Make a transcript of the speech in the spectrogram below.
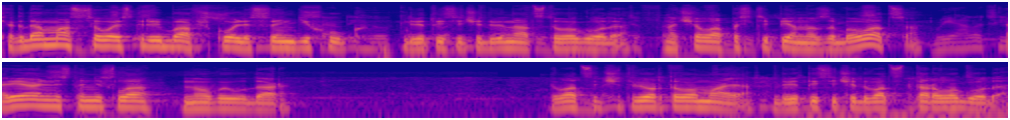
Когда массовая стрельба в школе Сэнди Хук 2012 года начала постепенно забываться, реальность нанесла новый удар — 24 мая 2022 года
